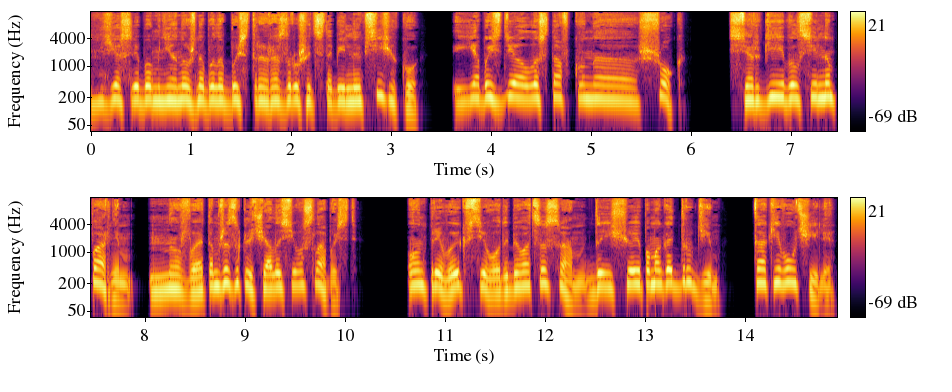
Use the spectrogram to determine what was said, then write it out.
«Если бы мне нужно было быстро разрушить стабильную психику, я бы сделала ставку на шок. Сергей был сильным парнем, но в этом же заключалась его слабость. Он привык всего добиваться сам, да еще и помогать другим. Так его учили.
